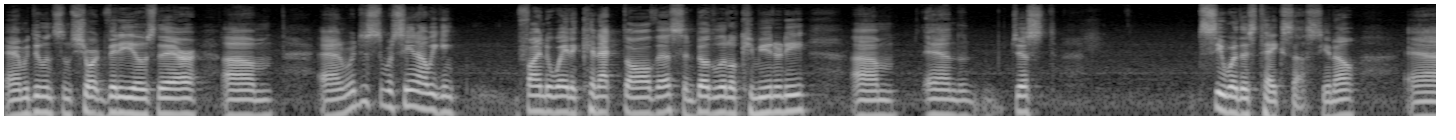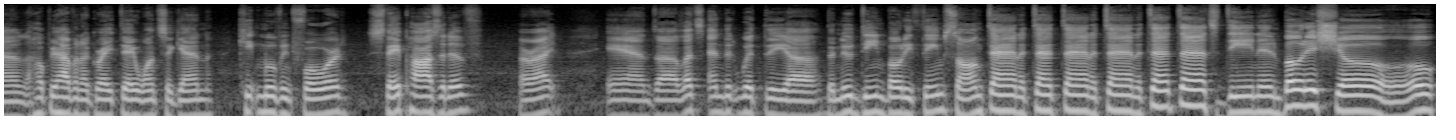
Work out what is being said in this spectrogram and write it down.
and we're doing some short videos there. Um, and we're just we're seeing how we can find a way to connect all this and build a little community um, and just see where this takes us, you know? And I hope you're having a great day once again. Keep moving forward. Stay positive, all right? And uh, let's end it with the uh, the new Dean Bodie theme song. It's Dean and Bodie show.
